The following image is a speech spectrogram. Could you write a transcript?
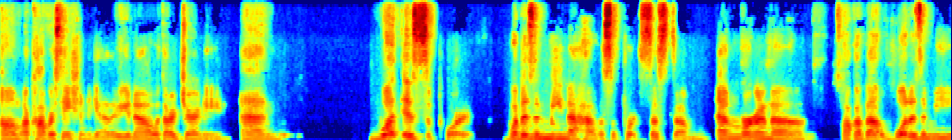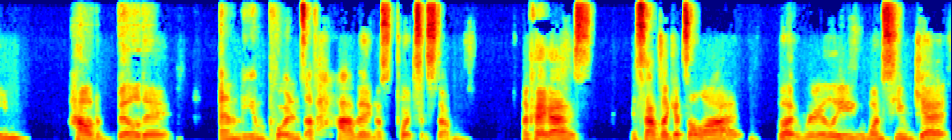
um, our conversation together, you know, with our journey. And what is support? What does it mean to have a support system? And we're going to talk about what does it mean, how to build it, and the importance of having a support system. Okay, guys? It sounds like it's a lot, but really, once you get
